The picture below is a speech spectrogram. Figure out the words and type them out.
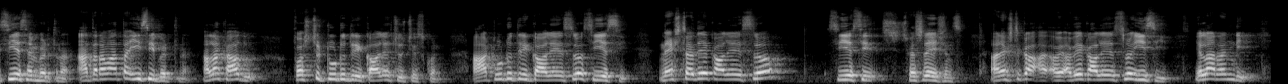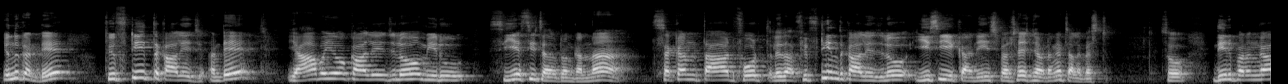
సిఎస్ఎం పెడుతున్నారు. ఆ తర్వాత ఈసీ పెడుతున్నారు. అలా కాదు. First two to three college choose చేసుకోండి. ఆ టూ టు త్రీ కాలేజెస్లో సిఎస్సి నెక్స్ట్ అదే కాలేజెస్లో సిఎస్సి స్పెషలైజేషన్స్. ఆ నెక్స్ట్ అవే కాలేజెస్లో ఈసీ ఇలా రండి. ఎందుకంటే ఫిఫ్టీత్ కాలేజ్ అంటే యాభయో కాలేజీలో మీరు సిఎస్సి చదవటం కన్నా సెకండ్ థర్డ్ ఫోర్త్ లేదా ఫిఫ్టీన్త్ కాలేజీలో ఈసీఈ కానీ స్పెషలైజేషన్ అవ్వడం కానీ చాలా బెస్ట్ సో దీని పరంగా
